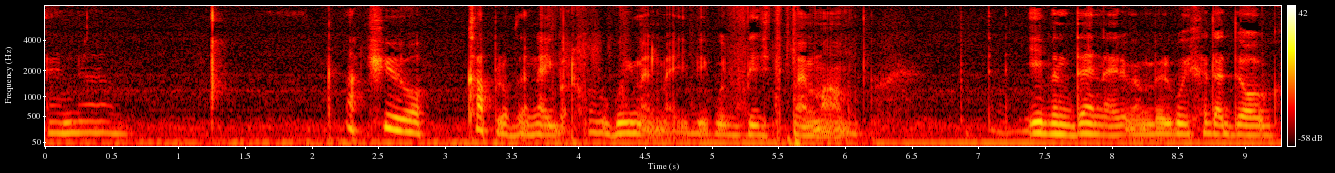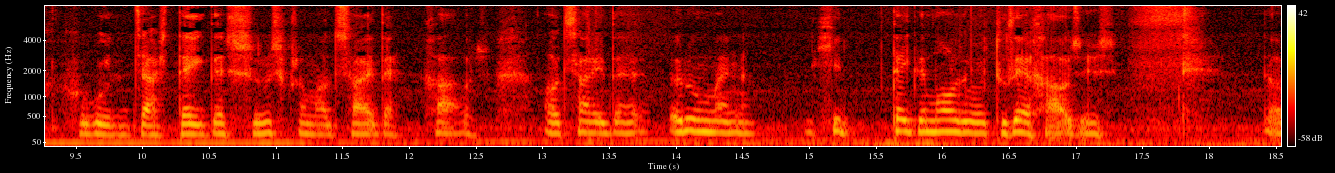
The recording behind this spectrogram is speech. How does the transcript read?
and um, a few, couple of the neighborhood women maybe would visit my mom. But even then, I remember we had a dog who would just take the shoes from outside the house, outside the room, and he'd take them all the way to their houses. Uh,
